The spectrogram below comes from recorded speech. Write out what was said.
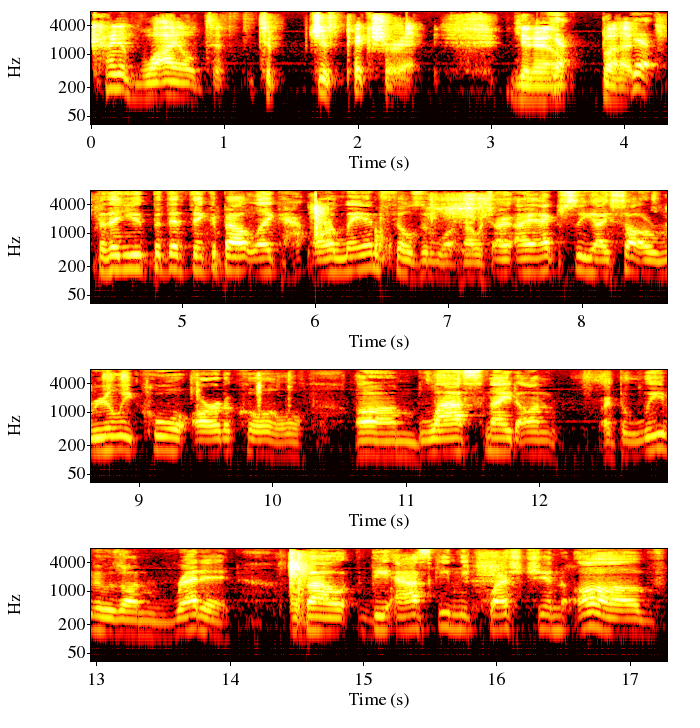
kind of wild to to just picture it, you know. Yeah. But Yeah, but then you but then think about like our landfills and whatnot. Which I, I actually I saw a really cool article um, last night on I believe it was on Reddit about the asking the question of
